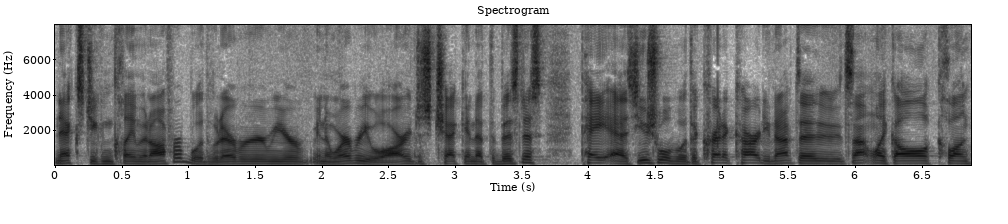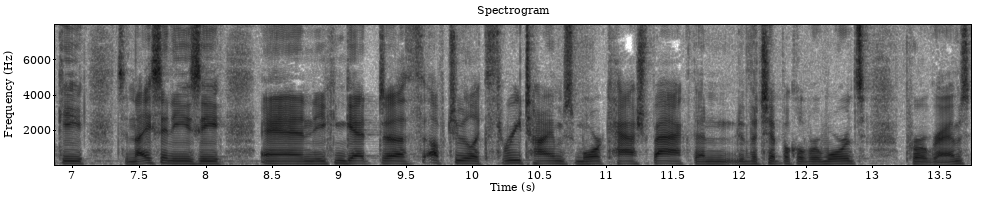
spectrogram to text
Next, you can claim an offer with whatever you're, you know, wherever you are. Just check in at the business. Pay as usual with a credit card. You don't have to, it's not like all clunky. It's nice and easy. And you can get uh, up to like three times more cash back than the typical rewards programs.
